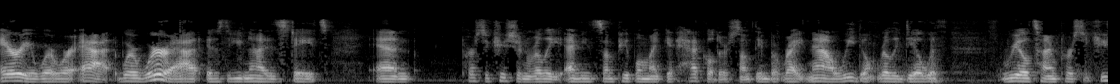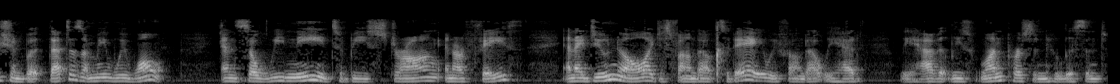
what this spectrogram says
area where we're at. Where we're at is the United States, and persecution really, I mean, some people might get heckled or something, but right now we don't really deal with real time persecution, but that doesn't mean we won't. And so we need to be strong in our faith. And I do know, I just found out today, we found out we had we have at least one person who listened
